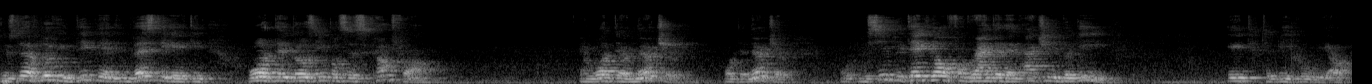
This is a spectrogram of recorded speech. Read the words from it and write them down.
So instead of looking deeply and investigating what those impulses come from and what they're nurturing, what they nurture, we simply take it all for granted and actually believe it to be who we are.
